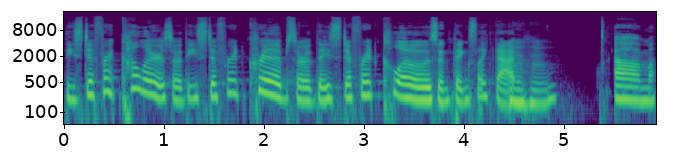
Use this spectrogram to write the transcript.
these different colors or these different cribs or these different clothes and things like that Mhm. um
